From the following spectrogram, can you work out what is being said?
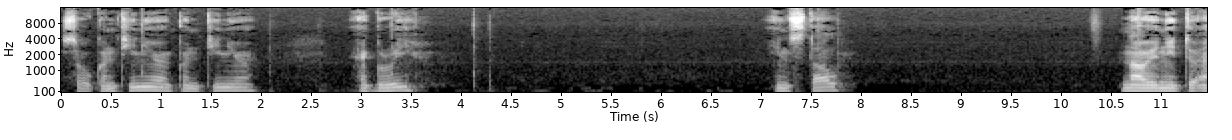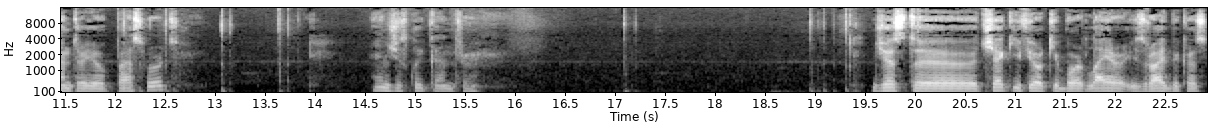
So continue continue agree install. Now you need to enter your password and just click enter. Just uh, check if your keyboard layer is right because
